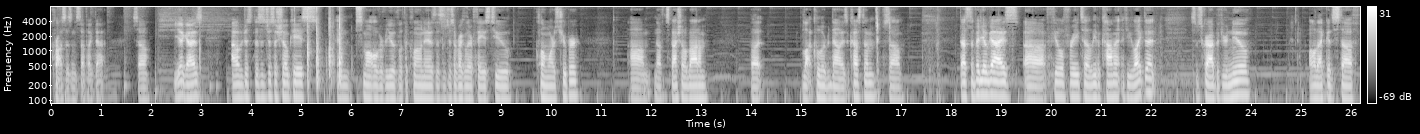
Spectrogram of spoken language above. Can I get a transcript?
crosses and stuff like that. So yeah, guys, I'll just, this is just a showcase and small overview of what the clone is. This is just a regular phase two Clone Wars Trooper. Um, nothing special about him but a lot cooler now he's a custom. So that's the video, guys. Uh, feel free to leave a comment if you liked it. Subscribe if you're new. All that good stuff.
